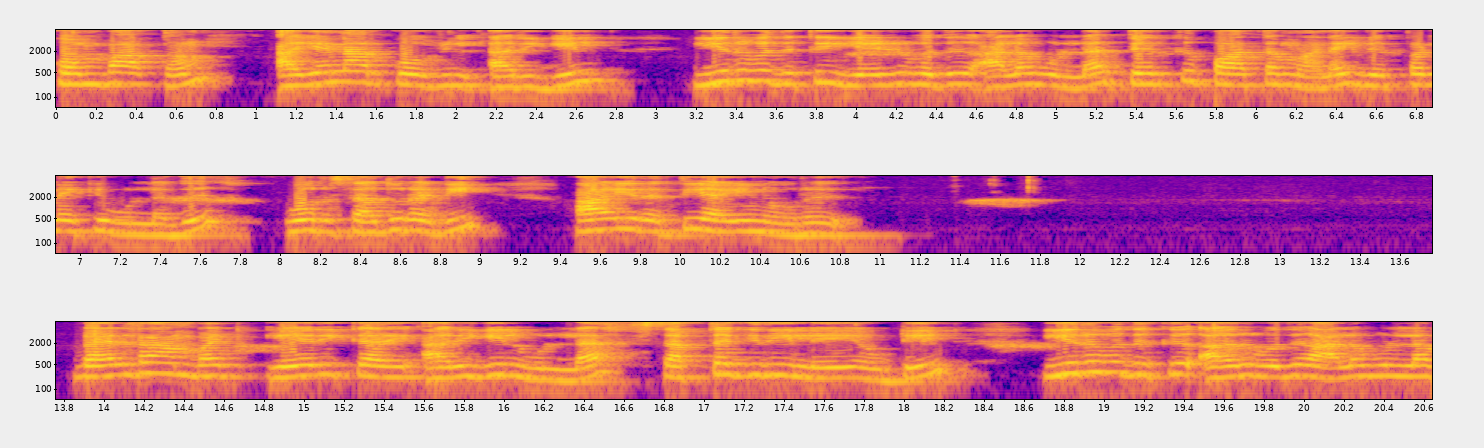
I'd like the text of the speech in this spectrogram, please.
கொம்பாக்கம் அய்யனார் கோவில் அருகில் இருபதுக்கு எழுபது அளவுள்ள தெற்கு பார்த்த மனை விற்பனைக்கு உள்ளது. ஒரு சதுரடி ஆயிரத்தி ஐநூறு. வெல்ராம்பட் ஏரிக்கரை அருகில் உள்ள சப்தகிரி லேஅவுட்டில் இருபதுக்கு அறுபது அளவுள்ள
